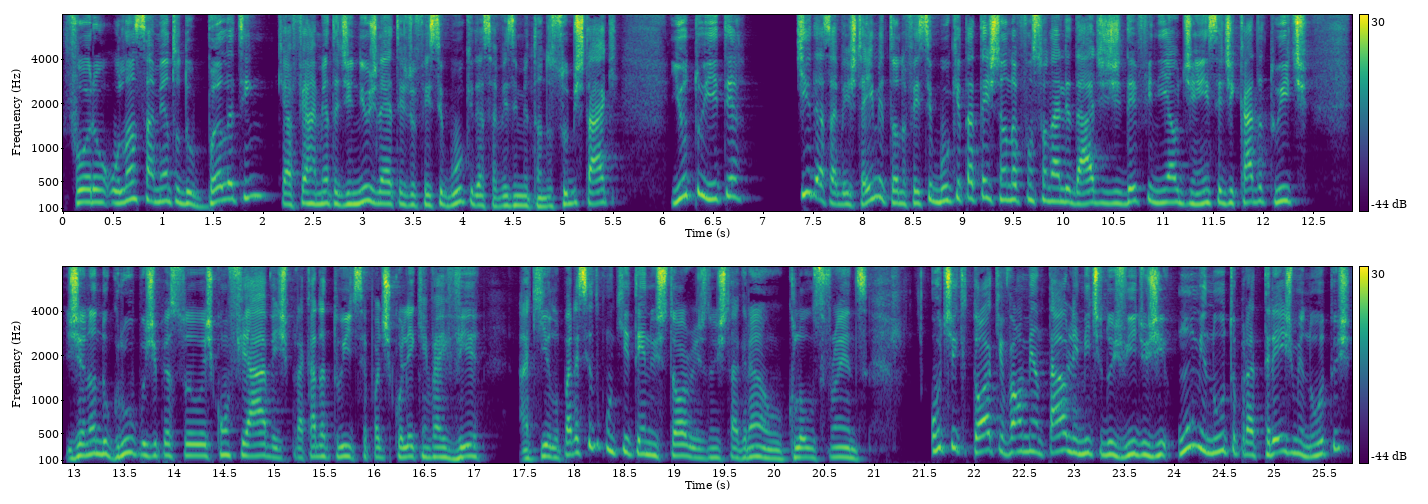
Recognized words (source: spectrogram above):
foram o lançamento do Bulletin, que é a ferramenta de newsletters do Facebook, dessa vez imitando o Substack, E o Twitter, que dessa vez está imitando o Facebook, está testando a funcionalidade de definir a audiência de cada tweet, gerando grupos de pessoas confiáveis para cada tweet. Você pode escolher quem vai ver aquilo, parecido com o que tem no Stories no Instagram, o Close Friends. O TikTok vai aumentar o limite dos vídeos de 1 minuto para 3 minutos.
